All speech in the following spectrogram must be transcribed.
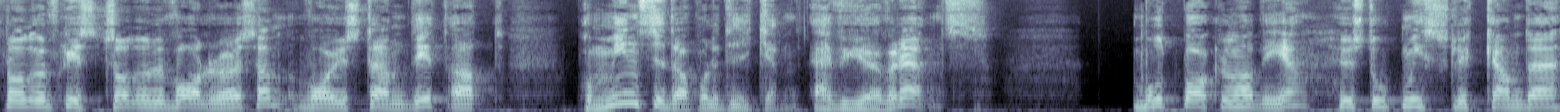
från Ulf Kristersson under valrörelsen var ju ständigt att på min sida av politiken är vi överens. Mot bakgrund av det, hur stort misslyckande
